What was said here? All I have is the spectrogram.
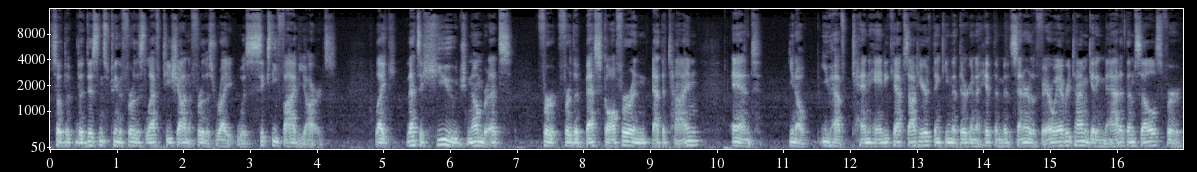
so the, the distance between the furthest left tee shot and the furthest right was 65 yards. Like that's a huge number. That's for for the best golfer and at the time, and you know, you have 10 handicaps out here thinking that they're going to hit the mid center of the fairway every time and getting mad at themselves for,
